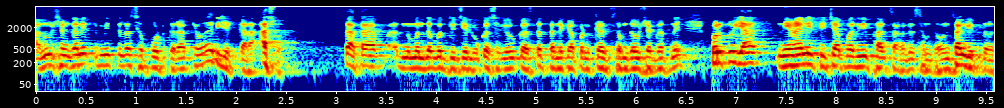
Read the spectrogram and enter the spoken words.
अनुषंगाने तुम्ही त्याला सपोर्ट करा किंवा रिजेक्ट करा असो. तर आता मंदबुद्धीचे लोक सगळे लोक असतात त्यांना काय आपण काही समजावू शकत नाही. परंतु या नेहाने तिच्या परीने फार चांगलं समजावून सांगितलं.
